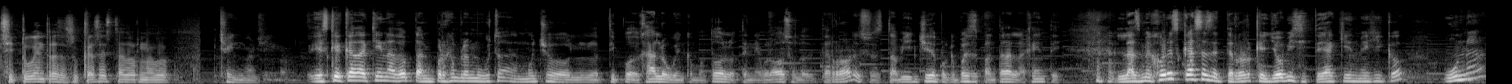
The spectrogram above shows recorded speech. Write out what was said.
si tú entras a su casa está adornado. Chingón. Y es que cada quien adopta. A mí, por ejemplo, me gusta mucho el tipo de Halloween, como todo lo tenebroso, lo de terror. Eso está bien chido porque puedes espantar a la gente. Las mejores casas de terror que yo visité aquí en México, una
